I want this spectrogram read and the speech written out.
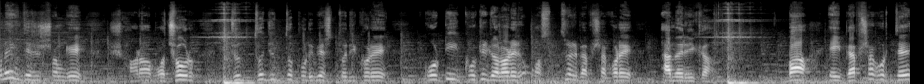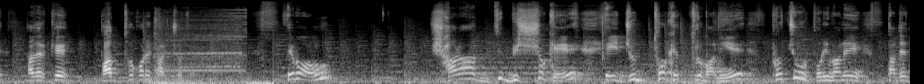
অনেক দেশের সঙ্গে সারা বছর যুদ্ধ যুদ্ধ পরিবেশ তৈরি করে কোটি কোটি ডলারের অস্ত্রের ব্যবসা করে আমেরিকা বা এই ব্যবসা করতে তাদেরকে বাধ্য করে কার্যত। এবং সারা বিশ্বকে এই যুদ্ধক্ষেত্র বানিয়ে প্রচুর পরিমাণে তাদের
